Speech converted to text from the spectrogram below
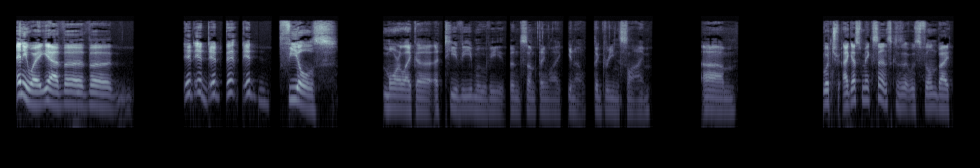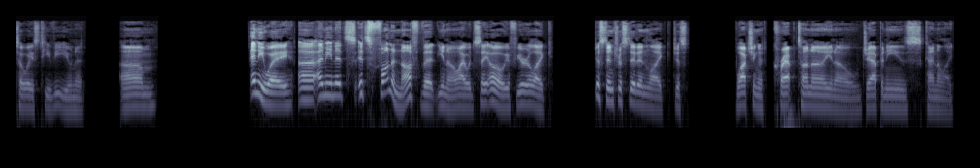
anyway yeah the the it it it it, it feels more like a, a tv movie than something like you know the green slime um which i guess makes sense because it was filmed by toei's tv unit um anyway uh i mean it's it's fun enough that you know i would say oh if you're like just interested in like just watching a crap ton of you know Japanese kind of like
